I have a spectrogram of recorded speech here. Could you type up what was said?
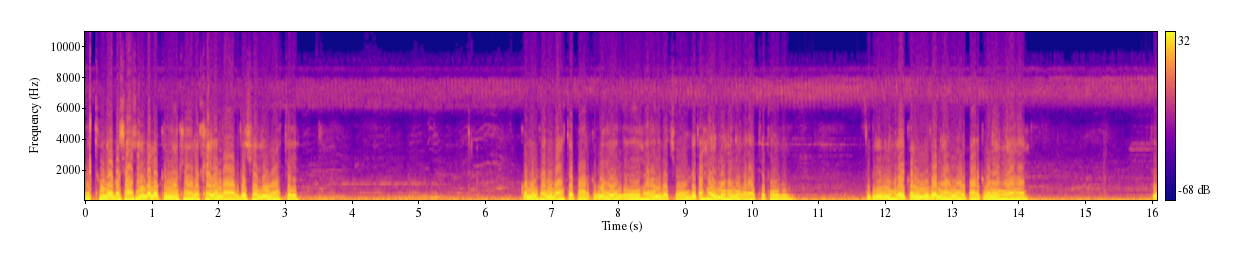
ਇੱਥੋਂ ਦੇ ਪ੍ਰਸ਼ਾਸਨ ਵੱਲੋਂ ਕਿੰਨਾ ਖਿਆਲ ਰੱਖਿਆ ਜਾਂਦਾ ਆਪਦੇ ਸ਼ਹਿਰੀਆਂ ਵਾਸਤੇ? ਘੁੰਮਣ ਫਿਰਨ ਵਾਸਤੇ ਪਾਰਕ ਬਣਾਏ ਜਾਂਦੇ ਨੇ, ਸ਼ਹਿਰਾਂ ਦੇ ਵਿੱਚ ਇਹ ਤਾਂ ਹੈ ਹੀ ਮਹਾਨਗਰ ਇੱਥੇ ਤਾਂ ਤਕਰੀਬਨ ਹਰੇਕ ਕਲੋਨੀ ਦੇ ਨਾਲ ਨਾਲ ਪਾਰਕ ਬਣਿਆ ਹੋਇਆ ਹੈ। ਤੇ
